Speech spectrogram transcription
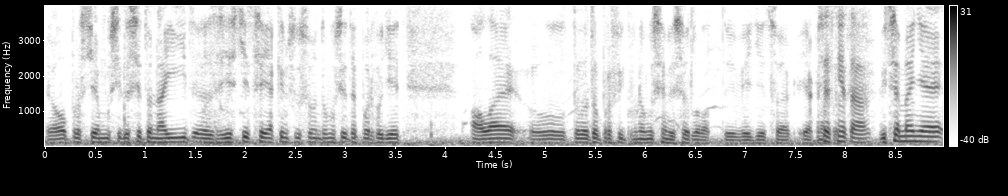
Jo, prostě musíte si to najít, zjistit si, jakým způsobem to musíte podhodit, ale tohleto profíkům nemusím vysvětlovat, ty vědí, co, jak, jak Přesně na to. tak. Víceméně...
